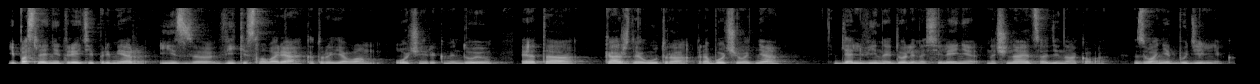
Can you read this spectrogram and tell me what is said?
И последний, третий пример из вики словаря, который я вам очень рекомендую, это каждое утро рабочего дня для львиной доли населения начинается одинаково. Звонит будильник.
